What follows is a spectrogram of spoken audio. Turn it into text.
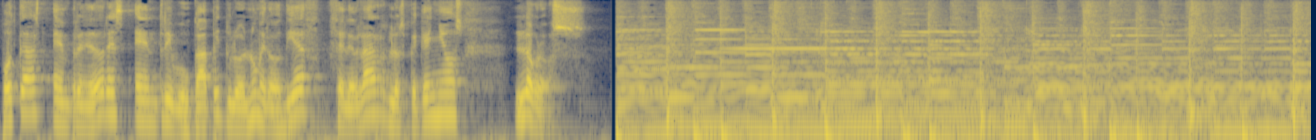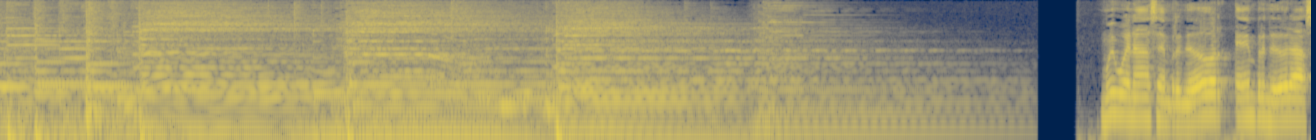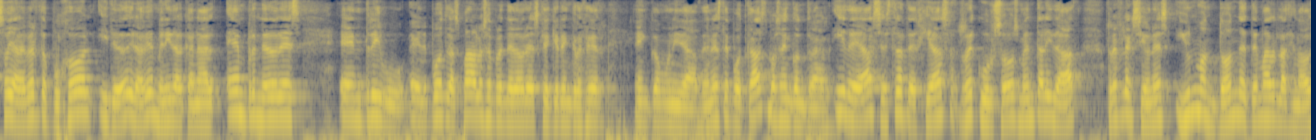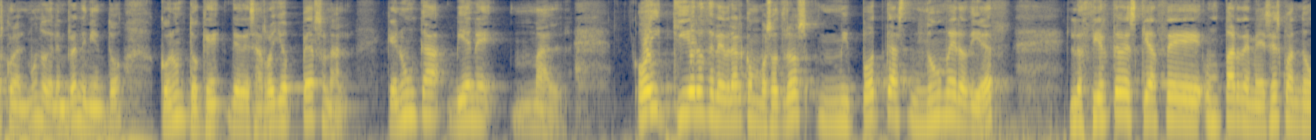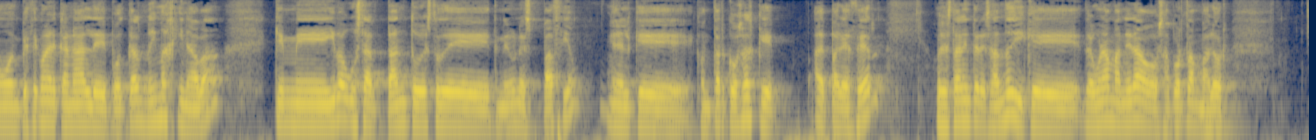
Podcast Emprendedores en Tribu, capítulo número 10, celebrar los pequeños logros. Muy buenas, emprendedor, emprendedora. Soy Alberto Pujol y te doy la bienvenida al canal Emprendedores en Tribu, el podcast para los emprendedores que quieren crecer en comunidad. En este podcast vas a encontrar ideas, estrategias, recursos, mentalidad, reflexiones y un montón de temas relacionados con el mundo del emprendimiento con un toque de desarrollo personal, que nunca viene mal. Hoy quiero celebrar con vosotros mi podcast número 10 lo cierto es que hace un par de meses, cuando empecé con el canal de podcast, no imaginaba que me iba a gustar tanto esto de tener un espacio en el que contar cosas que al parecer os están interesando y que de alguna manera os aportan valor.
